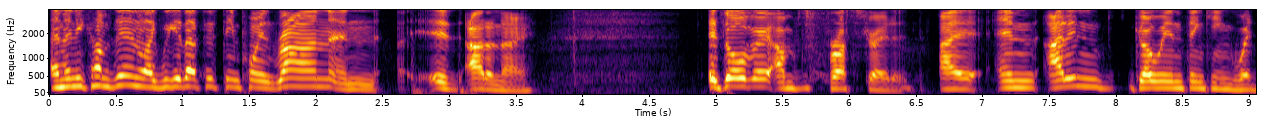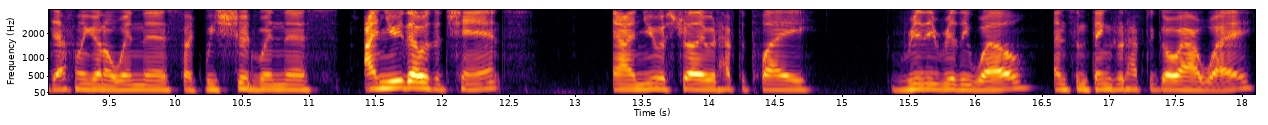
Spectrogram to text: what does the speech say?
and then he comes in, like, we get that 15 point run, and it, I don't know. It's all very, I'm just frustrated. I, and I didn't go in thinking we're definitely going to win this. Like, we should win this. I knew there was a chance, and I knew Australia would have to play really, really well, and some things would have to go our way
